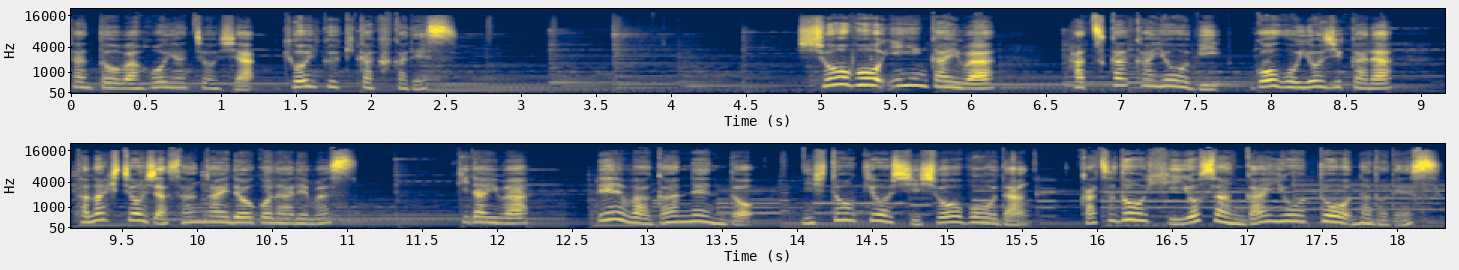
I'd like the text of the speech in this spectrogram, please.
担当は法屋庁舎教育企画課です。消防委員会は20日火曜日午後4時から棚視聴者3階で行われます。議題は令和元年度西東京市消防団活動費予算概要等などです。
